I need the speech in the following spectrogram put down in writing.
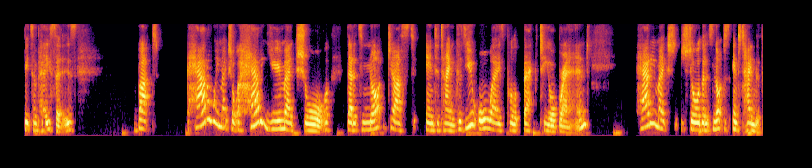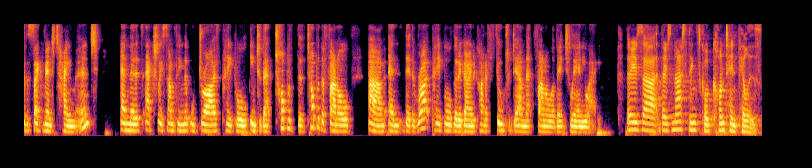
bits and pieces but how do we make sure, how do you make sure that it's not just entertaining? Because you always pull it back to your brand. How do you make sure that it's not just entertainment for the sake of entertainment? and that it's actually something that will drive people into that top of the top of the funnel um, and they're the right people that are going to kind of filter down that funnel eventually anyway those uh those nice things called content pillars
